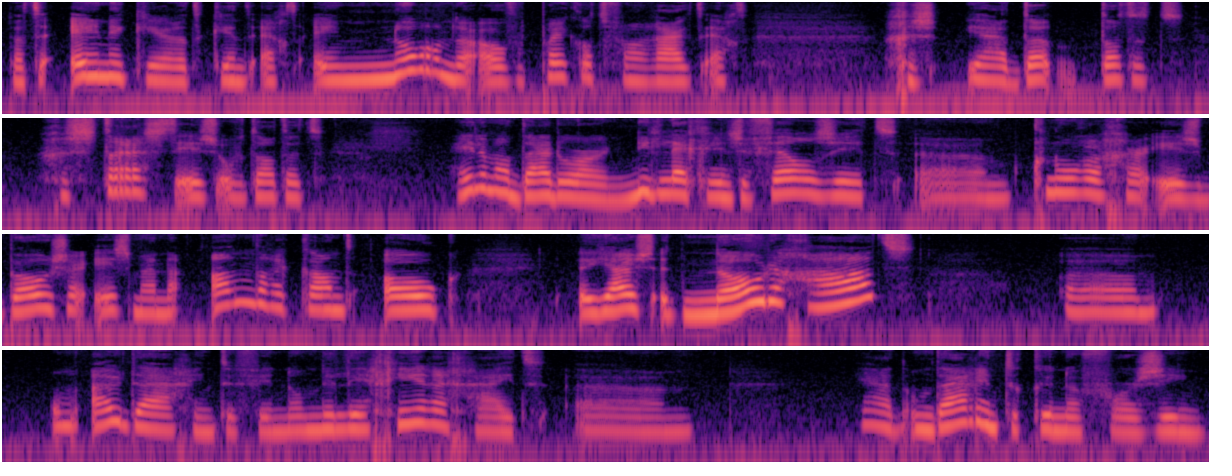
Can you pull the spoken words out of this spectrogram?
dat de ene keer het kind echt enorm erover prikkeld van raakt. Echt, ja, dat, dat het gestrest is of dat het helemaal daardoor niet lekker in zijn vel zit, um, knorriger is, bozer is, maar aan de andere kant ook uh, juist het nodig had um, om uitdaging te vinden, om de leergierigheid, um, ja, om daarin te kunnen voorzien.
